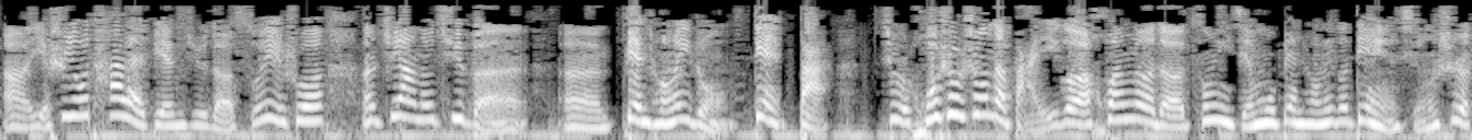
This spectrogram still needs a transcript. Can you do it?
啊，也是由他来编剧的。所以说，呃，这样的剧本，嗯，变成了一种电把。就是活生生的把一个欢乐的综艺节目变成了一个电影形式，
